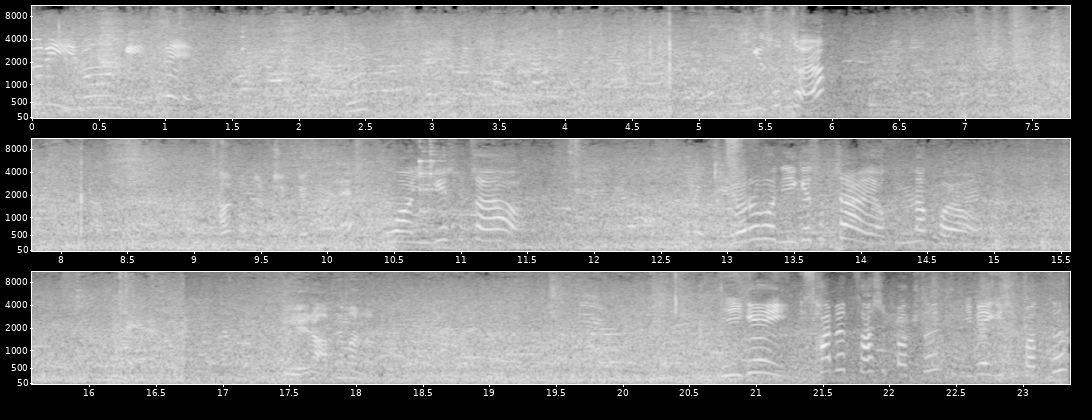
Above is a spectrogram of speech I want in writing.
술이 유명한 게 있대. 이게 소차야? 사진 좀 찍게. 우와 이게 소차야. 여러분 이게 소차예요. 겁나 커요. 그 얘는 앞에만 놔둬. 이게 440바트? 220바트?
